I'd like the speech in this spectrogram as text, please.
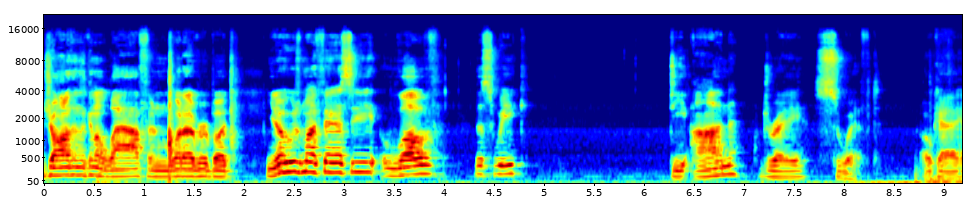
Jonathan's gonna laugh and whatever, but you know who's my fantasy love this week? D'Andre Swift. Okay,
